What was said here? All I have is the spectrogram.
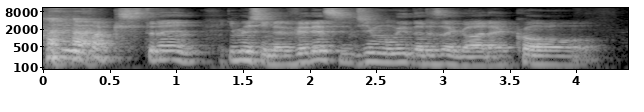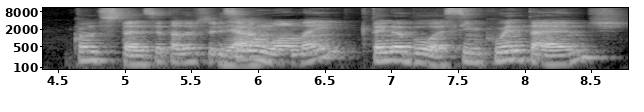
Pá, que estranho. Imagina, ver esses gym leaders agora com, com distância, estás a perceber? Isso Yeah. era um homem que tem na boa 50 anos,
